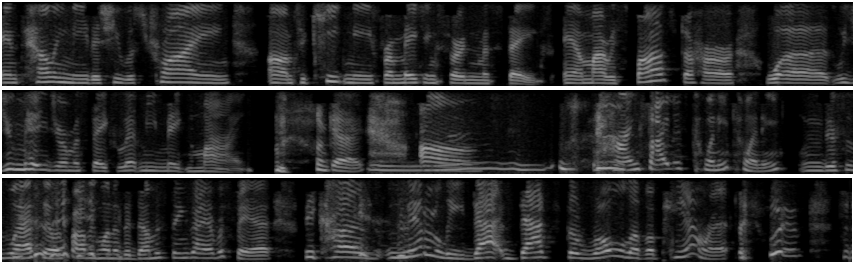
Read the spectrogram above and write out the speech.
and telling me that she was trying um, to keep me from making certain mistakes. And my response to her was, well, you made your mistakes. Let me make mine. okay. Um, hindsight is twenty twenty. This is why I said it was probably one of the dumbest things I ever said because literally that that's the role of a parent to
